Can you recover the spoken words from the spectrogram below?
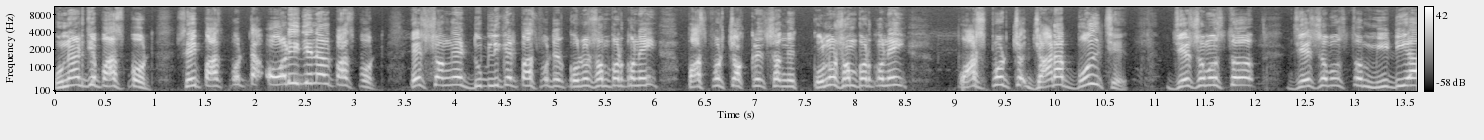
ওনার যে পাসপোর্ট সেই পাসপোর্টটা অরিজিনাল পাসপোর্ট এর সঙ্গে ডুপ্লিকেট পাসপোর্টের কোনো সম্পর্ক নেই, পাসপোর্ট চক্রের সঙ্গে কোনো সম্পর্ক নেই। পাসপোর্ট যারা বলছে, যে সমস্ত যে সমস্ত মিডিয়া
